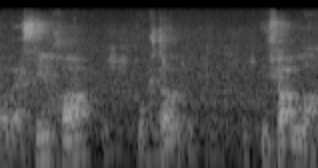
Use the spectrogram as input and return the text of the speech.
ربع سنين أخرى وأكثر إن شاء الله.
